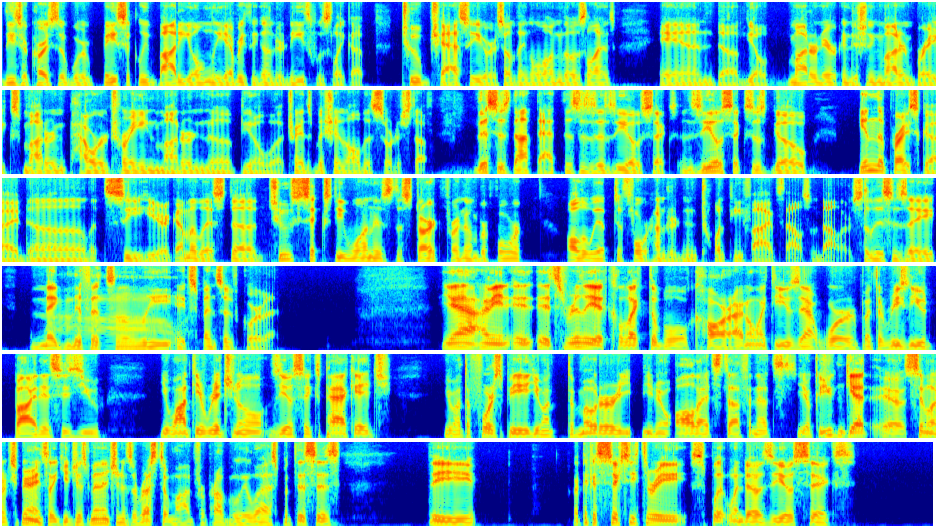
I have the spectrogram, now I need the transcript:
These are cars that were basically body only. Everything underneath was like a tube chassis or something along those lines. And uh, you know, modern air conditioning, modern brakes, modern powertrain, modern uh, you know uh, transmission, all this sort of stuff. This is not that. This is a Z06, and Z06s go in the price guide. Uh, let's see here. I got my list. Uh, 261 is the start for number four, all the way up to four hundred and twenty-five thousand dollars. So this is a magnificently Wow. expensive Corvette. Yeah, I mean, it, it's really a collectible car. I don't like to use that word, but the reason you'd buy this is you you want the original Z06 package, you want the four speed, you want the motor, you, you know, all that stuff, and that's you know because you can get a similar experience like you just mentioned as a resto mod for probably less. But this is the I think a 63 split window Z06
